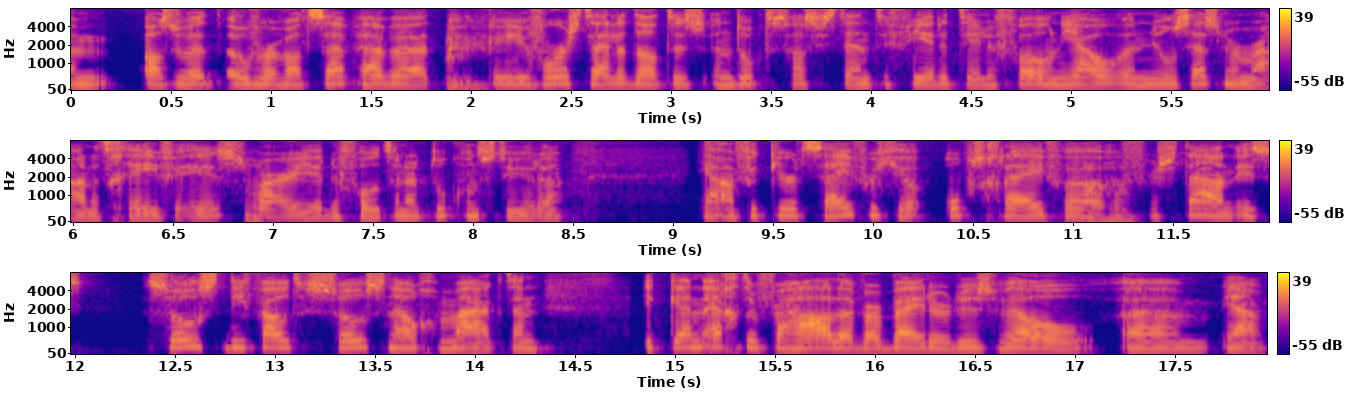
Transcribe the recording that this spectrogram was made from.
Um, als we het over WhatsApp hebben, kun je je voorstellen dat dus een doktersassistent via de telefoon jou een 06-nummer aan het geven is, waar je de foto naartoe kunt sturen ja, een verkeerd cijfertje opschrijven of verstaan is zo, die fout is zo snel gemaakt. En ik ken echt de verhalen waarbij er dus wel um, ja,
